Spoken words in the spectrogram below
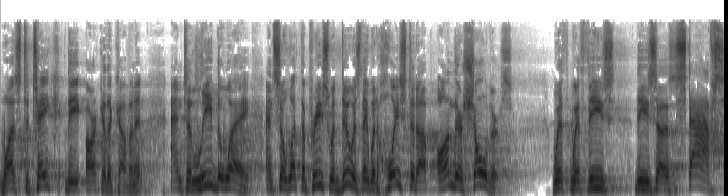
was to take the Ark of the Covenant and to lead the way. And so what the priests would do is they would hoist it up on their shoulders with, with these, these uh, staffs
